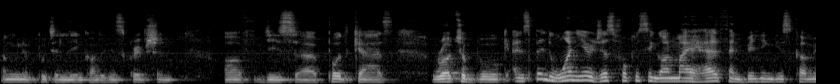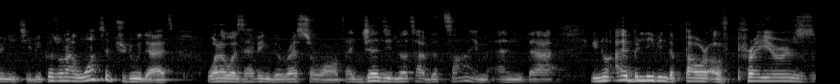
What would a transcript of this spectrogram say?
I'm going to put a link on the description of this uh, podcast. Wrote a book and spent one year just focusing on my health and building this community. Because when I wanted to do that, while I was having the restaurant, I just did not have the time. And uh, you know, I believe in the power of prayers.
